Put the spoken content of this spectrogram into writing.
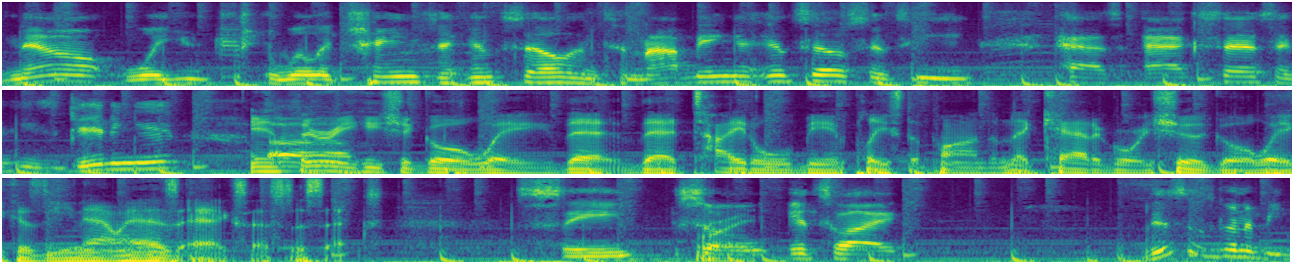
now will you will it change the incel into not being an incel since he has access and he's getting it? In Uh, theory, he should go away. That that title being placed upon them that category should go away because he now has access to sex. See, so Right. it's like this is going to be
